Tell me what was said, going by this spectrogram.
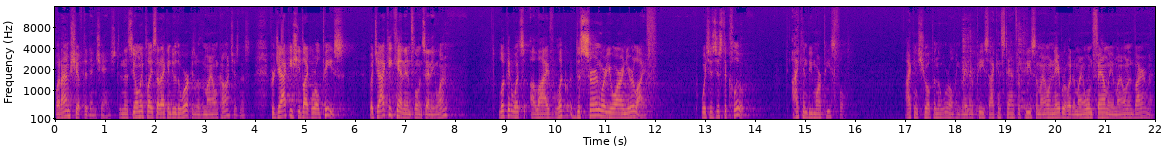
But I'm shifted and changed. And that's the only place that I can do the work is within my own consciousness. For Jackie, she'd like world peace. But Jackie can't influence anyone. Look at what's alive. Look, discern where you are in your life, which is just a clue. I can be more peaceful. I can show up in the world in greater peace. I can stand for peace in my own neighborhood, in my own family, in my own environment.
